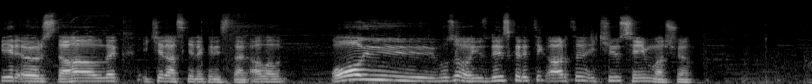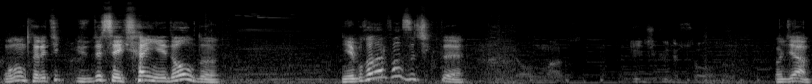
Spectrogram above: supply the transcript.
Bir örs daha aldık. İki rastgele kristal alalım. Oy Muzo %100 kritik artı 200 şeyim var şu an. Oğlum kritik %87 oldu. Niye bu kadar fazla çıktı? Hocam.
